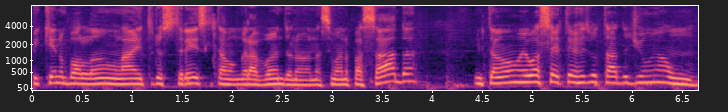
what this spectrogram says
pequeno bolão lá entre os três que estavam gravando no- na semana passada. Então eu acertei o resultado de 1 a 1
